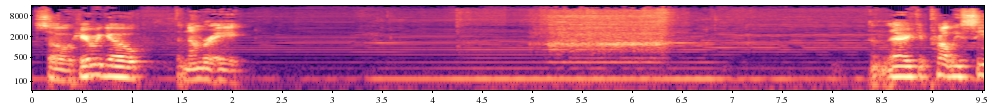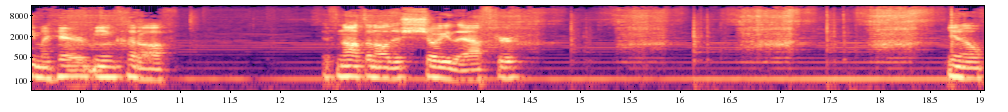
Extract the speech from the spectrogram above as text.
So here we go, the number eight. And there you could probably see my hair being cut off. If not, then I'll just show you the after. You know,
